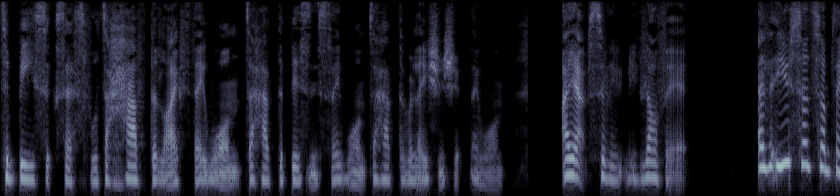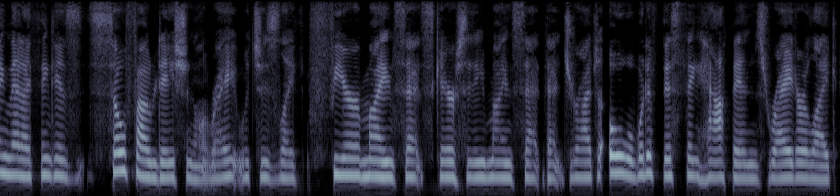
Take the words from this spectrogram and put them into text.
to be successful, to have the life they want, to have the business they want, to have the relationship they want. I absolutely love it. And you said something that I think is so foundational, right? Which is like fear mindset, scarcity mindset that drives, oh, well, what if this thing happens, right? Or like,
